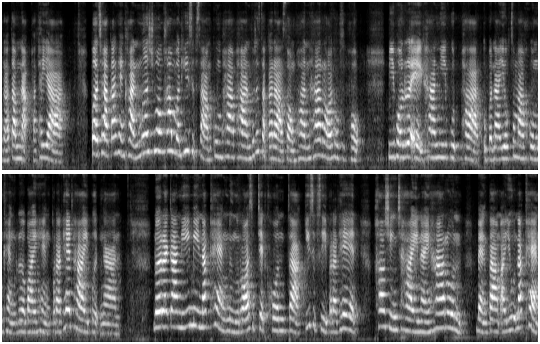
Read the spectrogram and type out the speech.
พระตำหนักพัทยา เปิดฉากการแข่งขันเมื่อช่วงค่ำวันที่ 13 กุมภาพันธ์ พุทธศักราช 2566 มีพลเรือเอกธานีผุดผาด อุปนายกสมาคมแข่งเรือใบแห่งประเทศไทยเปิดงาน โดยรายการนี้มีนักแข่ง 117 คนจาก 24 ประเทศ เข้าชิงชัยใน 5 รุ่น แบ่งตามอายุนักแข่ง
